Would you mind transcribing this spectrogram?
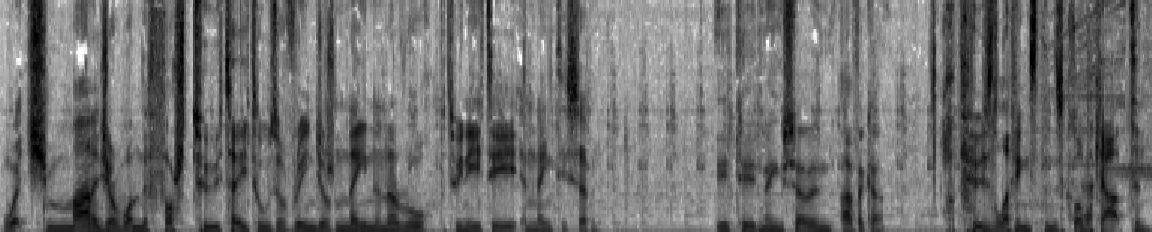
Which manager won the first two titles of Rangers nine in a row between 88 and 97? 88 97. Africa. Who's Livingston's club captain?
